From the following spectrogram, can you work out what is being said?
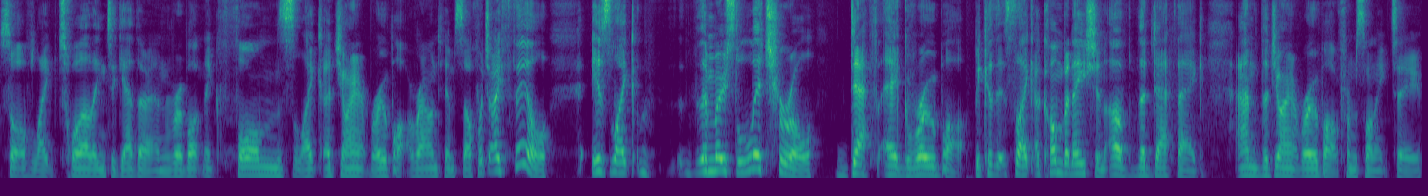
sort of like twirling together and Robotnik forms like a giant robot around himself which I feel is like the most literal Death Egg robot because it's like a combination of the Death Egg and the giant robot from Sonic 2.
